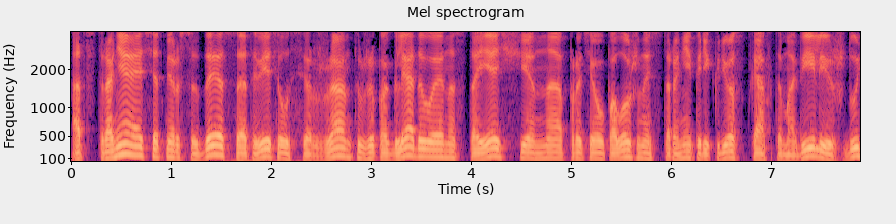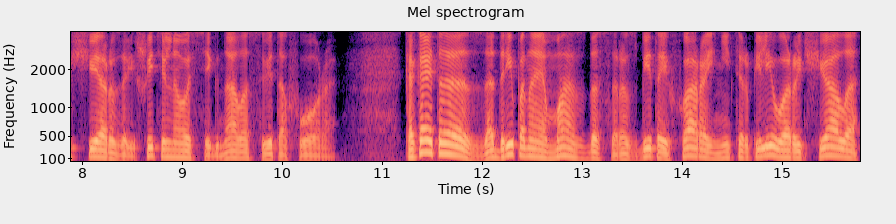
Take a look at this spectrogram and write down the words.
Отстраняясь от «Мерседеса», ответил сержант, уже поглядывая на стоящие на противоположной стороне перекрестка автомобилей, ждущие разрешительного сигнала светофора. Какая-то задрипанная Мазда с разбитой фарой нетерпеливо рычала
